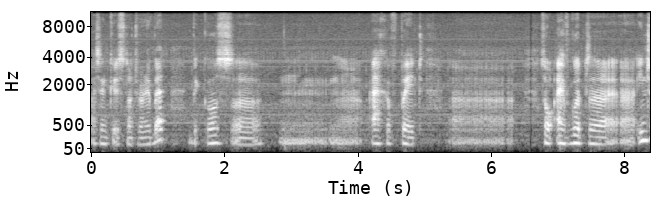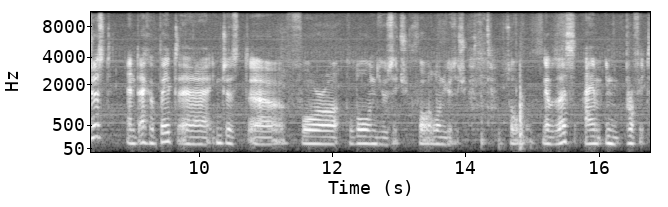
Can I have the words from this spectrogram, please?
I think it's not very bad because uh, mm, uh, I have paid. Uh, so I've got uh, uh, interest and I have paid uh, interest uh, for loan usage. For loan usage. So nevertheless, I am in profit.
